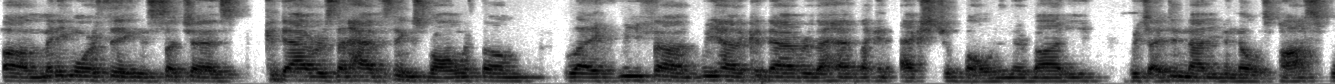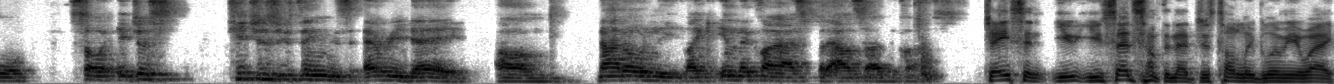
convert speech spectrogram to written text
um, many more things, such as cadavers that have things wrong with them. Like we found, we had a cadaver that had like an extra bone in their body, which I did not even know was possible. So it just teaches you things every day, um, not only like in the class but outside the class. Jason, you you said something that just totally blew me away.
